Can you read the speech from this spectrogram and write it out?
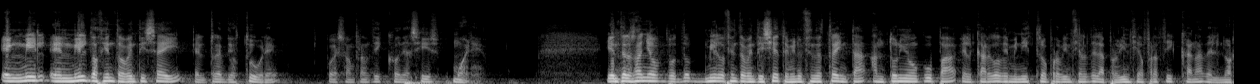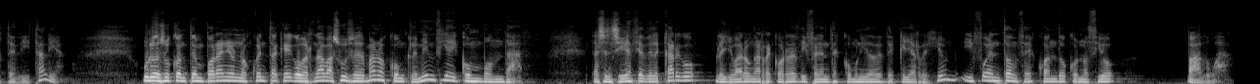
En, en 1226, el 3 de octubre, pues San Francisco de Asís muere. Y entre los años 1227 y 1930, Antonio ocupa el cargo de ministro provincial de la provincia franciscana del norte de Italia. Uno de sus contemporáneos nos cuenta que gobernaba a sus hermanos con clemencia y con bondad. Las exigencias del cargo le llevaron a recorrer diferentes comunidades de aquella región y fue entonces cuando conoció Padua.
